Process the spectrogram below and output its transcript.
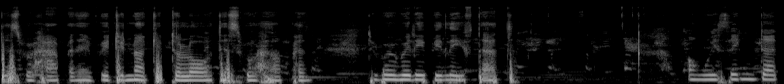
this will happen. If we do not keep the law, this will happen. Do we really believe that? Or we think that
